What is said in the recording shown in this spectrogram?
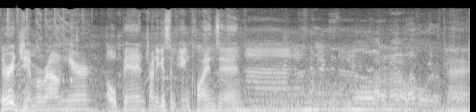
There a gym around here, open, trying to get some inclines in. I don't know. Okay.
